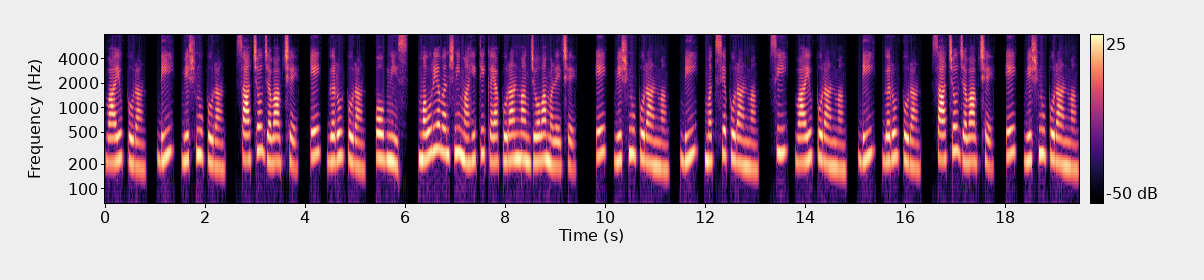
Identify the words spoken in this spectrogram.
વાયુ પુરાણ. ડી, વિષ્ણુ પુરાણ. સાચો જવાબ છે. એ, ગરુડ પુરાણ. ઓગણીસ. મૌર્ય વંશની માહિતી કયા પુરાણમાં જોવા મળે છે? એ, વિષ્ણુ પુરાણમાં. બી, મત્સ્ય પુરાણમાં. સી, વાયુ પુરાણમાં. ડી, ગરુડ પુરાણ. સાચો જવાબ છે. એ વિષ્ણુ પુરાણમાં.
